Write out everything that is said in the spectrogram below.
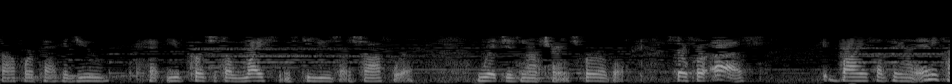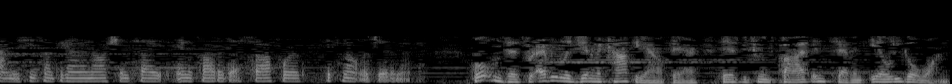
software package, you you've purchased a license to use our software, which is not transferable. So for us, buying something on any time you see something on an auction site and it's Autodesk software, it's not legitimate. Bolton says for every legitimate copy out there, there's between five and seven illegal ones.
